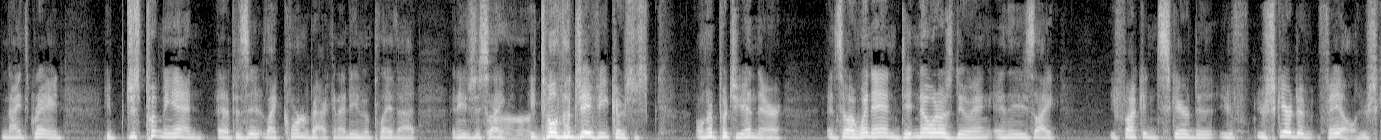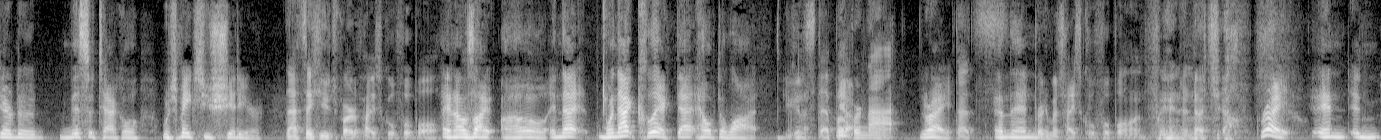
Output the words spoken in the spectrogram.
ninth grade, he just put me in at a position like cornerback, and I didn't even play that. And he was just like, he told the JV coach, just, I'm gonna put you in there. And so I went in, didn't know what I was doing, and he's like, you fucking scared to you're you're scared to fail. You're scared to miss a tackle, which makes you shittier. That's a huge part of high school football. And I was like, oh, and that when that clicked, that helped a lot. You're gonna step up Yeah. or not? Right. That's And then- pretty much high school football in, in a nutshell. Right. And and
